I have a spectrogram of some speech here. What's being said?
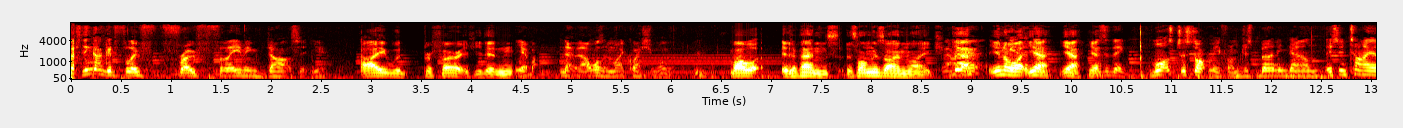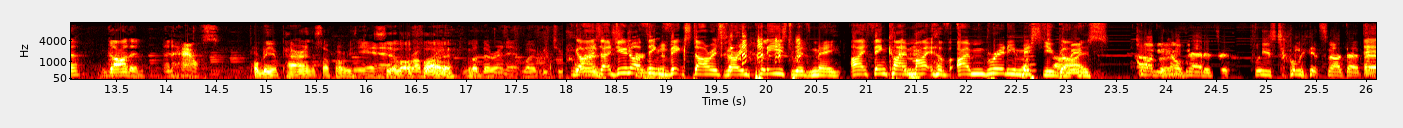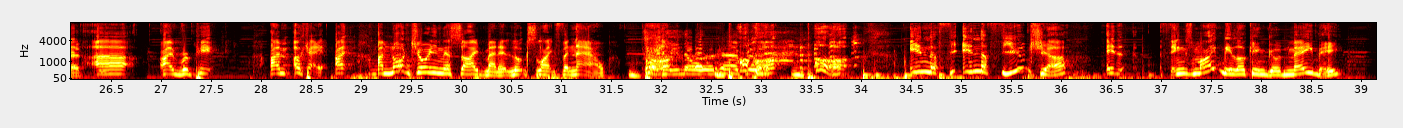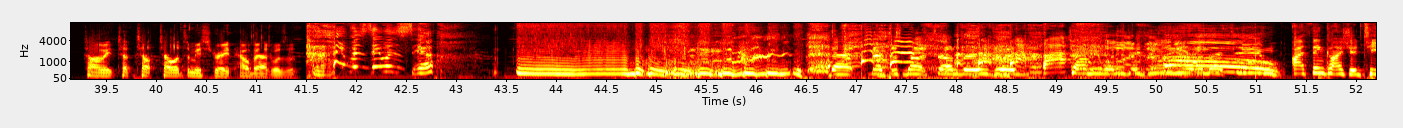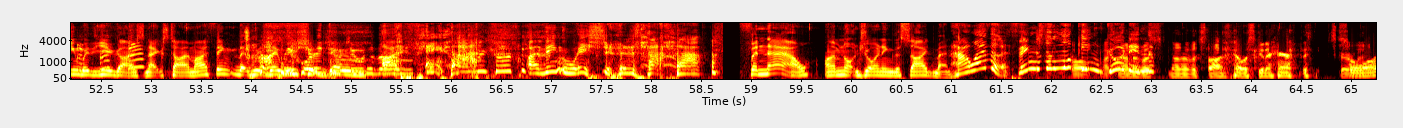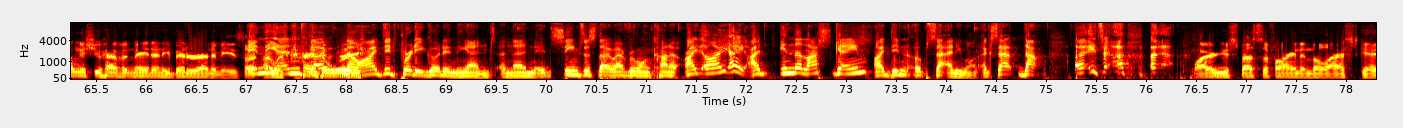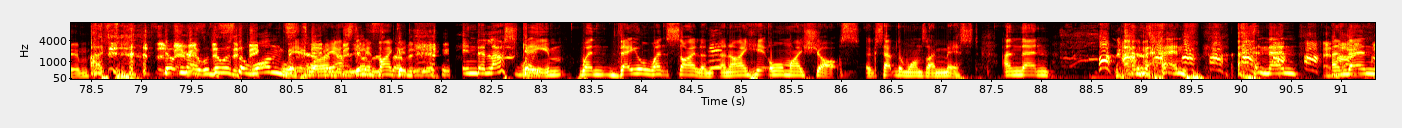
I think I could flow, throw flaming darts at you. I would prefer it if you didn't. Yeah, but no, that wasn't my question, was it? Well, it depends. As long as I'm like, yeah, you know what? Yeah, yeah, yeah. Here's the thing. What's to stop me from just burning down this entire garden and house? Probably your parents. I'll probably Yeah, see a lot of probably fire. mother in it won't be too. Guys, I do not think Vikkstar is very pleased with me. I think I might have. I'm really miss you guys. Tommy, how bad is it? Please tell me it's not that bad. Uh, I repeat. I'm okay. I I'm not joining the Sidemen. It looks like for now, but know what happened. but, but in the in the future, it things might be looking good. Maybe. Tommy, t- tell tell it to me straight. How bad was it? It was it was. Uh, That that does not sound very good. Tommy, what oh, did they do to you on that team? Oh, I think I should team with you guys next time. I think that we, that we should go. do to? I think, I think we should. For now, I'm not joining the Sidemen. However, things are looking Well, good none in of the none of us thought that was going to happen. So long as you haven't made any bitter enemies, in I the was end, kind though, of worried. no, I did pretty good in the end, and then it seems as though everyone kind of, I, I, I, I in the last game, I didn't upset anyone except that uh, it's. Uh, uh, Why are you specifying in the last game? no, no, there was the one bit where I in asked the him if I could. games? In the last game, when they all went silent and I hit all my shots except the ones I missed, and then. And then, and then, and then,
